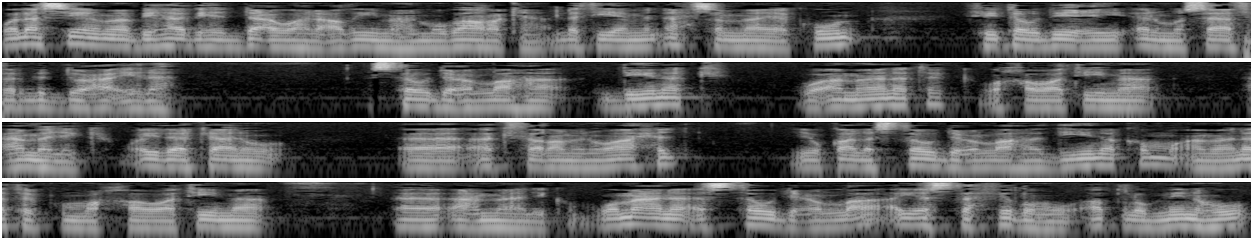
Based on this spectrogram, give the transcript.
ولا سيما بهذه الدعوة العظيمة المباركة التي هي من أحسن ما يكون في توديع المسافر بالدعاء له. استودع الله دينك وأمانتك وخواتيم عملك. وإذا كانوا آه، أكثر من واحد يقال استودع الله دينكم وأمانتكم وخواتيم آه، أعمالكم. ومعنى استودع الله أي استحفظه أطلب منه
